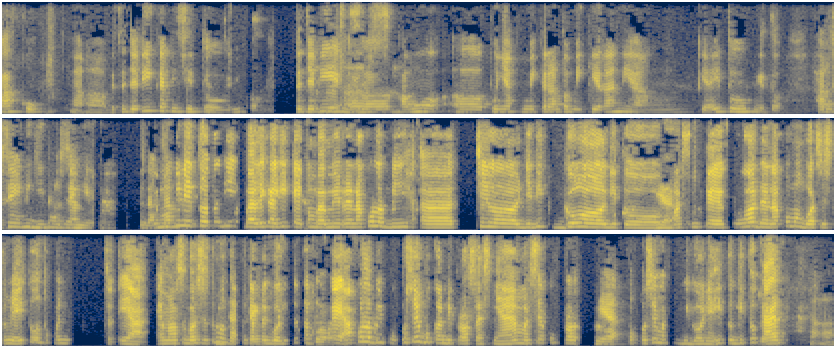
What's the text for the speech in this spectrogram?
kaku. Heeh, bisa jadi kan di situ gitu. Bisa jadi eh, kamu eh, punya pemikiran-pemikiran yang ya itu gitu. Harusnya ini gini, harusnya Ya. gini. Ya, Sedangkan mungkin itu tadi balik lagi kayak ke Mbak Miren aku lebih eh, chill jadi goal gitu Iya. masih kayak goal dan aku membuat sistemnya itu untuk men- ya emang sebuah sistem untuk Mencapai goal itu tapi goal. kayak aku lebih fokusnya bukan di prosesnya masih aku pro- ya, fokusnya masih di goalnya itu gitu ya. kan Heeh.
